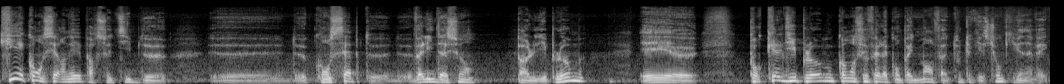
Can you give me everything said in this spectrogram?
qui est concerné par ce type de, euh, de concept de validation par le diplôme? Et pour quel diplôme Comment se fait l'accompagnement Enfin, toutes les questions qui viennent avec.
